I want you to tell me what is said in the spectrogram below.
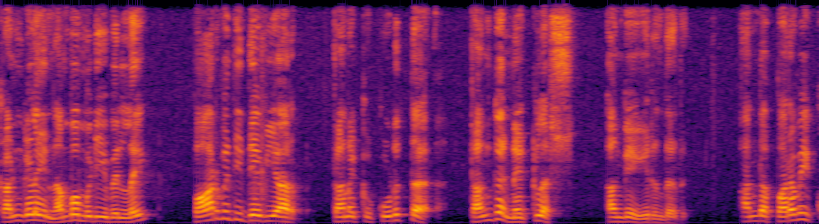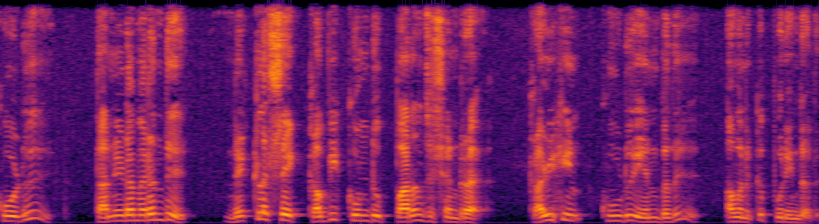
கண்களை நம்ப முடியவில்லை. பார்வதி தேவியார் தனக்கு கொடுத்த தங்க நெக்லஸ் அங்கே இருந்தது. அந்த பறவை கூடு தன்னிடமிருந்து நெக்லஸை கவ்விக்கொண்டு பறந்து சென்ற கழுகின் கூடு என்பது அவனுக்கு புரிந்தது.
